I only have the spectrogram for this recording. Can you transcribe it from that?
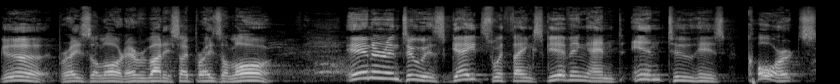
Good. Praise the Lord. Everybody say, Praise the Lord. Enter into his gates with thanksgiving and into his courts,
